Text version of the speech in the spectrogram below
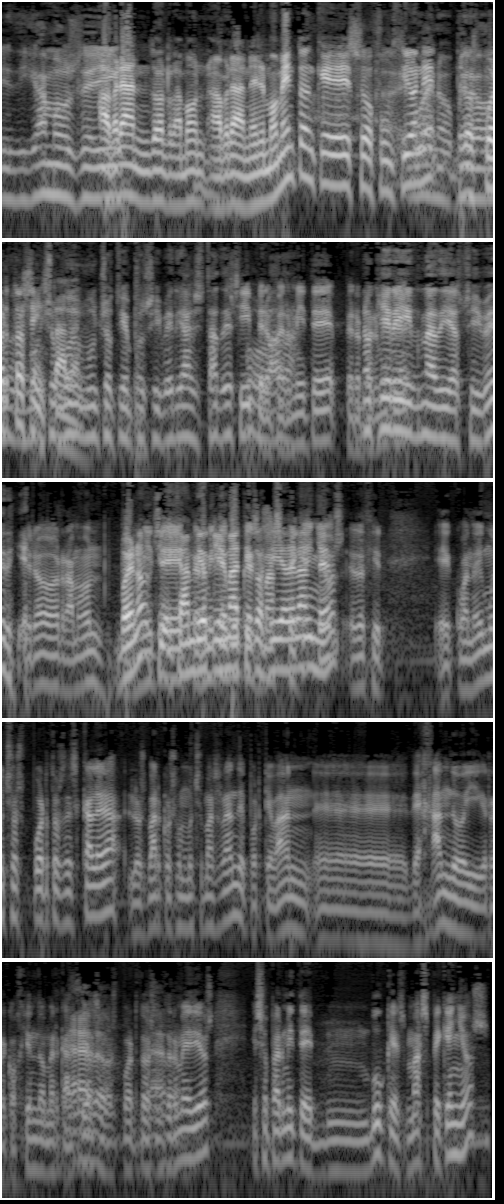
digamos, de... Habrán, don Ramón, habrán. En el momento en que eso funcione, los puertos se instalan. Mucho tiempo Siberia está despoblada. Sí, pero permite... Pero no quiere ir nadie a Siberia. Pero, Ramón... Bueno, si el cambio climático sigue adelante... es decir, eh, cuando hay muchos puertos de escalera, los barcos son mucho más grandes porque van eh, dejando y recogiendo mercancías en los puertos intermedios. Eso permite mm, buques más pequeños,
